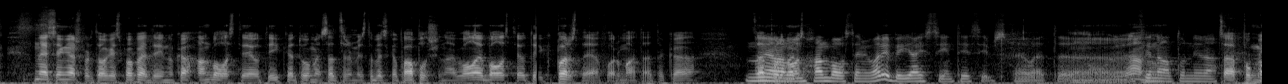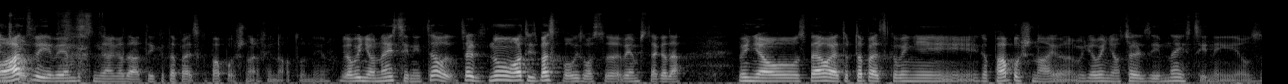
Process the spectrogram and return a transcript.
Nē, es vienkārši par to, ka es papētīju, nu, kā handbolisti jau tika, to mēs atceramies, tāpēc, ka paplašināja. Volejbolisti jau tika parastajā formātā. Nu, jā, bet handbolistiem arī bija jāizcīna tiesības spēlēt uh, jā, nu, fināla turnīrā. Latvija 11. gadā tika tāpēc, ka paplašināja fināla turnīru. Jo viņi jau neizcīnīja ceļu. Ceļ, nu, Latvijas basketbola izlase 11. gadā. Viņi jau spēlēja tur, tāpēc, ka viņi ka paplašināja, jo viņi jau ceļzīmi neizcīnīja uz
